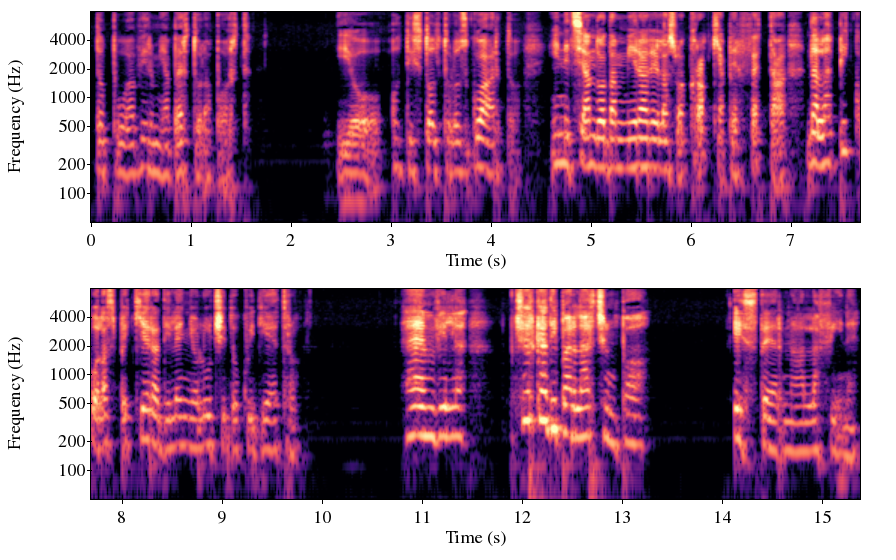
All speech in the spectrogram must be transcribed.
dopo avermi aperto la porta. Io ho distolto lo sguardo, iniziando ad ammirare la sua crocchia perfetta dalla piccola specchiera di legno lucido qui dietro. Envil Cerca di parlarci un po'. Esterna alla fine.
